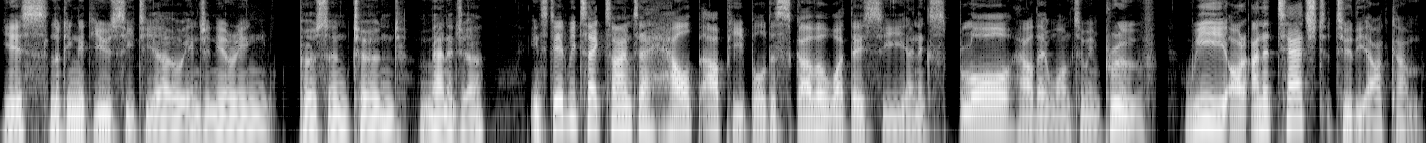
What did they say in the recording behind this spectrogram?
Yes, looking at you, CTO, engineering person turned manager. Instead, we take time to help our people discover what they see and explore how they want to improve. We are unattached to the outcome.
